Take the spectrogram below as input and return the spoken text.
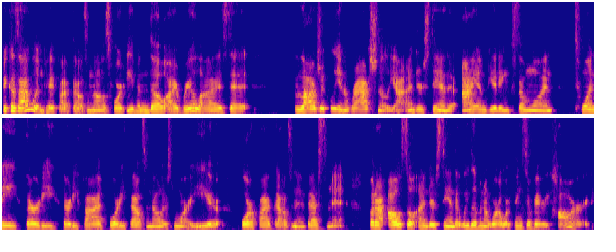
Because I wouldn't pay five thousand dollars for it, even though I realize that logically and rationally, I understand that I am getting someone 20, 30, 35, 40,000 dollars more a year for a 5,000 investment. But I also understand that we live in a world where things are very hard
